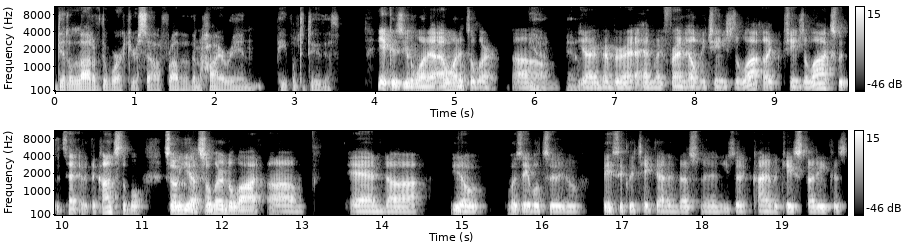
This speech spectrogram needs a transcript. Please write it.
did a lot of the work yourself rather than hiring people to do this. Yeah because you want to i wanted to learn. Um yeah, yeah. yeah, i remember i had my friend help me change the lock like change the locks with the te- with the constable. So yeah so learned a lot um and uh you know was able to basically take that investment and use it kind of a case study because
